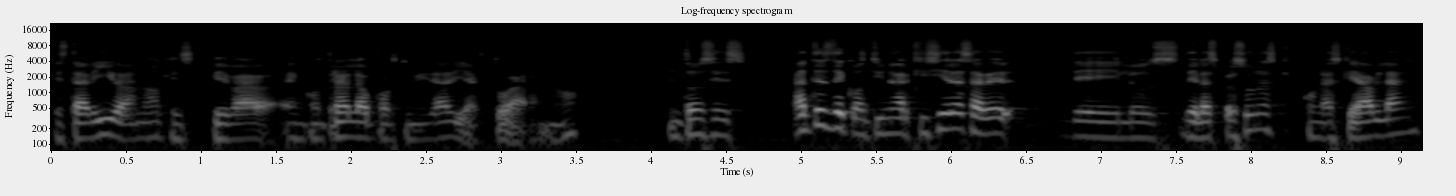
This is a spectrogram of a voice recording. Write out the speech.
está viva, ¿no? que, que va a encontrar la oportunidad y actuar. ¿no? Entonces, antes de continuar, quisiera saber de, los, de las personas con las que hablan,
